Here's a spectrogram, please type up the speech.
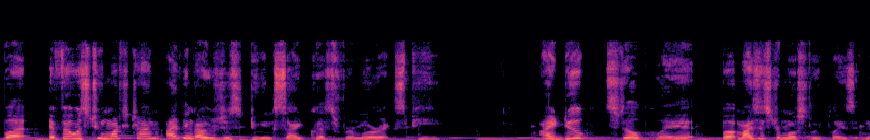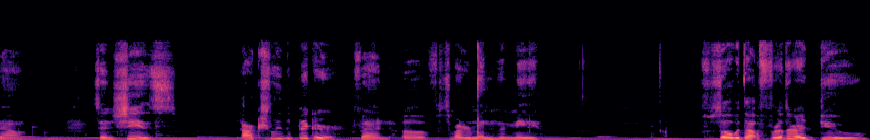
But if it was too much time, I think I was just doing side quests for more XP. I do still play it, but my sister mostly plays it now, since she's actually the bigger fan of Spider Man than me. So, without further ado,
